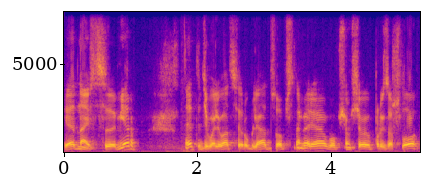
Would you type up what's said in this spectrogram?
И одна из мер – это девальвация рубля. Собственно говоря, в общем, все произошло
